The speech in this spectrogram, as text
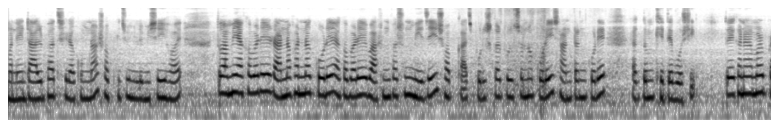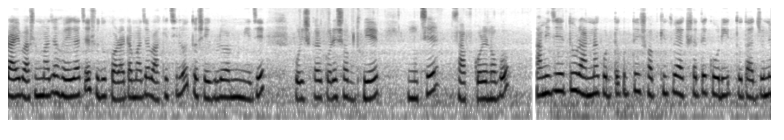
মানে ডাল ভাত সেরকম না সব কিছু মিলেমিশেই হয়। তো আমি একেবারে রান্না ফান্না করে একেবারে বাসন ফাসন মেজেই সব কাজ পরিষ্কার পরিচ্ছন্ন করেই স্নান টান করে একদম খেতে বসি। তো এখানে আমার প্রায় বাসন মাজা হয়ে গেছে, শুধু কড়াটা মাজা বাকি ছিল, তো সেগুলো আমি মেজে পরিষ্কার করে সব ধুয়ে, মুছে, সাফ করে নেব। আমি যেহেতু রান্না করতে করতেই সব কিছু একসাথে করি, তো তার জন্যে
